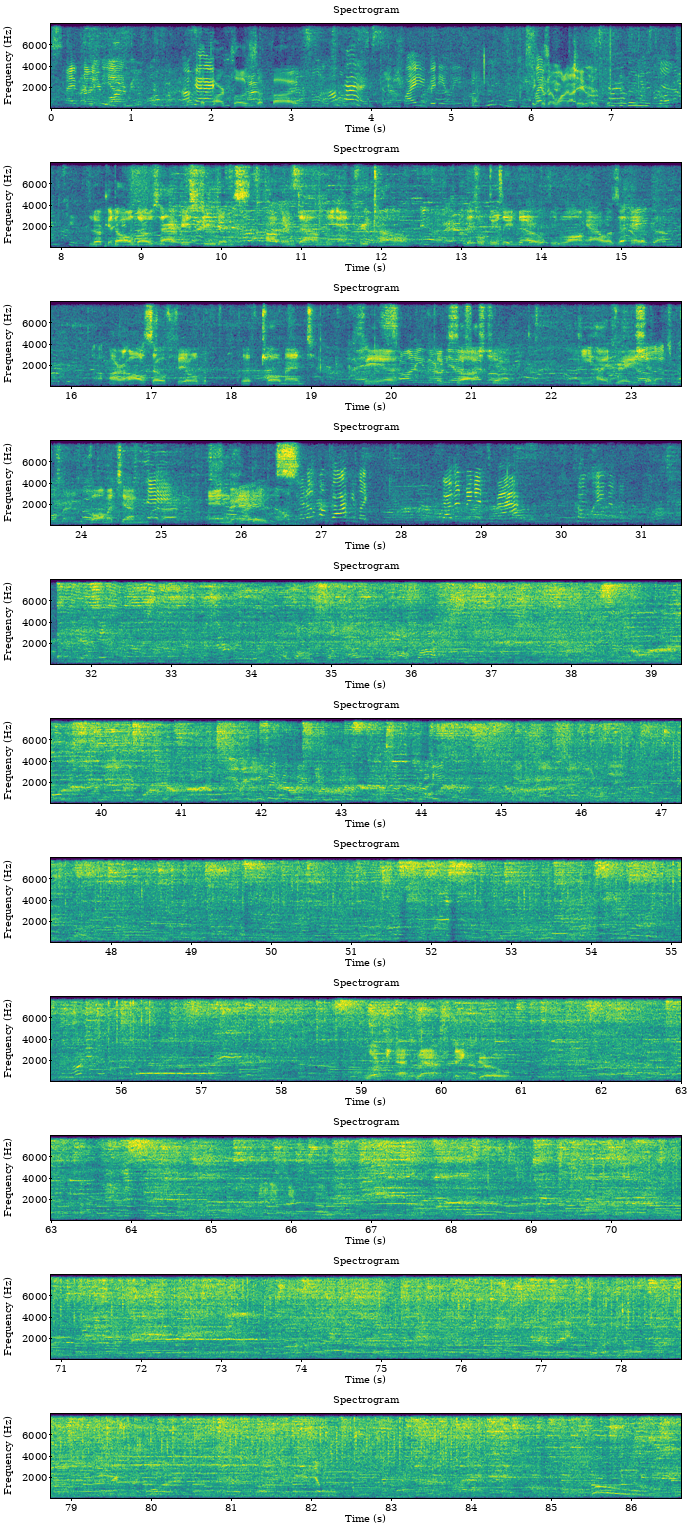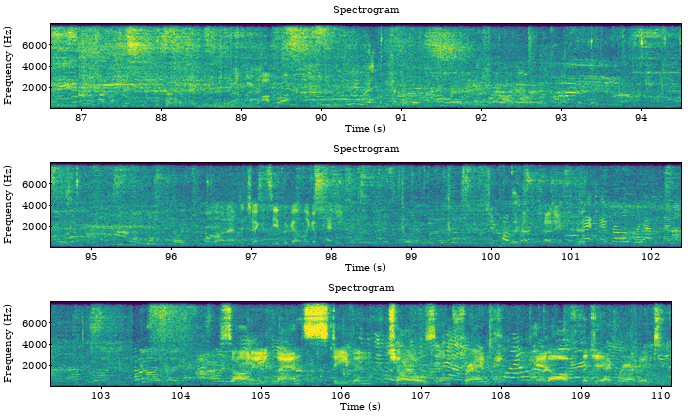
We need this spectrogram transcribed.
guys? I have no idea. The park closes at 5 Okay. Why are you videoing? because I want to tape it. Pavilions 1 and 2. Look at all those happy students hopping down the entry tunnel. Little do they know the long hours ahead of them are also filled with torment, fear, exhaustion, dehydration, vomiting, and headaches. Look at that thing go. Have to check and see if it got like a penny. I probably have time. Sauni, Lance, Stephen, Charles, and Frank head off the Jackrabbit.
